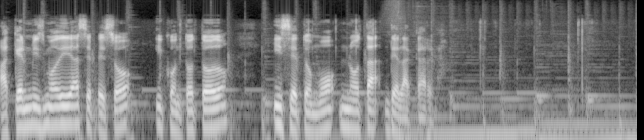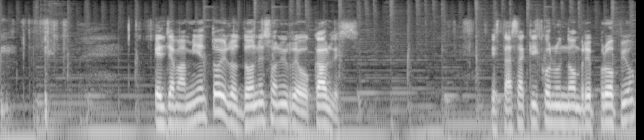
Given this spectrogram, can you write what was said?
Aquel mismo día se pesó y contó todo y se tomó nota de la carga. El llamamiento y los dones son irrevocables. Estás aquí con un nombre propio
